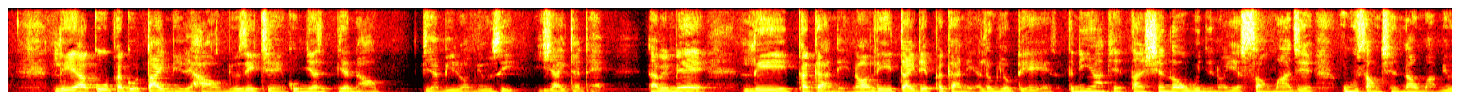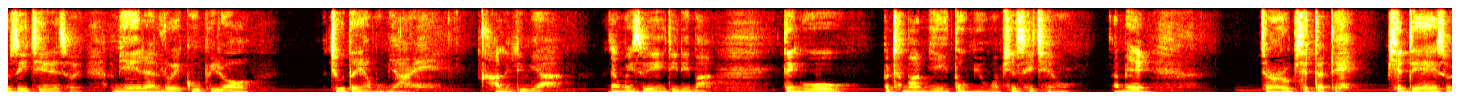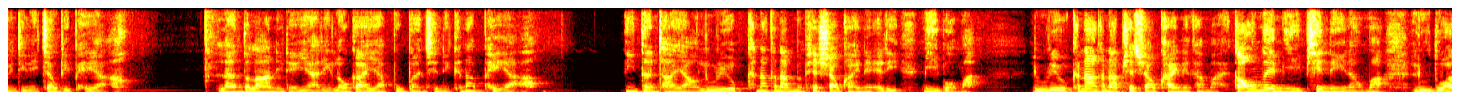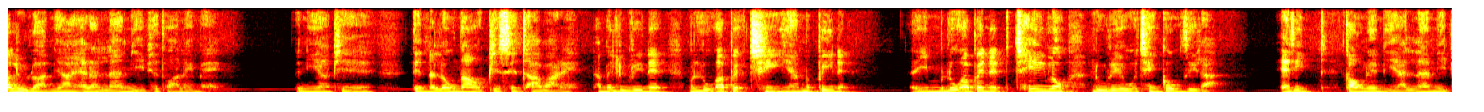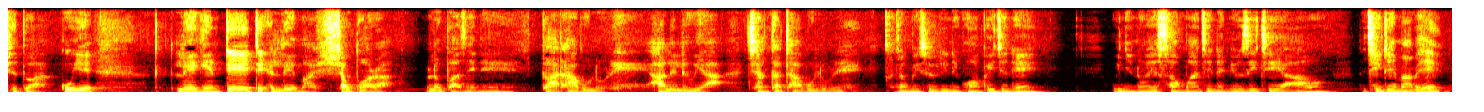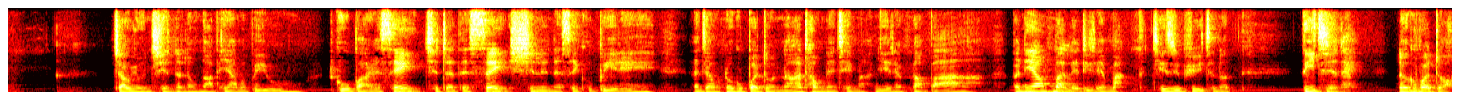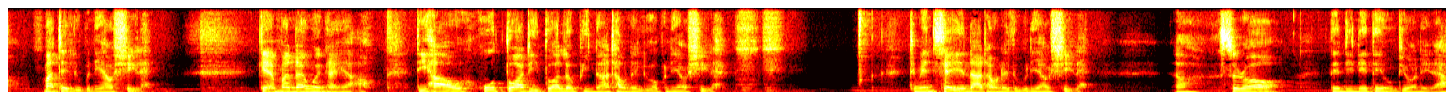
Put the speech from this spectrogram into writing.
လေကကိုယ့်ဘက်ကိုတိုက်နေတဲ့ဟာကိုမျိုးစိကျဲကိုမျက်မျက်နှာပြန်ပြီးတော့မျိုးစိရိုက်တတ်တယ်ဒါပေမဲ့လေဖက်ကနေเนาะလေတိုက်တဲ့ဖက်ကနေအလုံးလုံးတယ်တနည်းအားဖြင့်တန်ရှင်းသောဝိညာဉ်တော်ရဲ့ဆောင်မခြင်းဥဆောင်ခြင်းနောက်မှာမျိုးစိကျဲတယ်ဆိုရင်အမြဲတမ်းလွယ်ကူပြီးတော့အကျိုးသက်ရောက်မှုများတယ်ဟာလေလုယာအကြောင်းမိတ်ဆွေဒီနေ့မှာသင်ကိုပထမမြေ၃မျိုးမှာဖြစ်စေခြင်း ဒါပေမဲ့ကျွန်တော်တို့ဖြစ်တတ်တယ်ဖြစ်တယ်ဆိုရင်ဒီနေ့ကြောက်တည်ဖယ်ရအောင်လန်တလားနေတဲ့အရာတွေလောကအရာပူပန်ခြင်းတွေခဏဖယ်ရအောင်တီးတန့်ထားရအောင်လူတွေကိုခဏခဏမဖျက်လျှောက်ခိုင်းတဲ့အဲ့ဒီမြေပေါ်မှာလူတွေကိုခဏခဏဖျက်လျှောက်ခိုင်းတဲ့ခါမှာကောင်းတဲ့မြေဖြစ်နေတော့မှလူသွားလူလာများရင်အဲ့ဒါလမ်းမြေဖြစ်သွားလိမ့်မယ်။ဒီနည်းအားဖြင့်တင်နှလုံးသားကိုပြင်ဆင်ထားပါတယ်။ဒါပေမဲ့လူတွေနဲ့မလိုအပ်ပဲအချိန်ရမ်းမပေးနဲ့။အဲ မလိုအပ်ပဲနဲ့ချိန်လုံးလူတွေကိုအချိန်ကုန်စေတာ။အဲ့ဒီကောင်းတဲ့မြေကလမ်းမြေဖြစ်သွားကိုယ့်ရဲ့လေခင်တဲ့တဲ့အလယ်မှာရှောက်သွားတာမလုပ်ပါစေနဲ့။ကာထားဖို့လိုတယ်။ဟာလေလုယာ။ချမ်းကပ်ထားဖို့လိုတယ်။အဲကြောင့်မိတ်ဆွေတွေနဲ့ခွာပေးခြင်းနဲ့ဝိညာဉ်တော်ရဲ့ဆောင်မခြင်းနဲ့မျိုးစေ့ကြအောင်ဒီချိန်ထဲမှာပဲကြောက်ရွံ့ခြင်းနှလုံးသားဖျားမပေးဘူး။တကူပါတဲ့စိတ်ချစ်တဲ့စိတ်ရှင်လင်းတဲ့စိတ်ကိုပေးတယ်။အဲကြောင့်နှုတ်ကပတ်တော်နားထောင်တဲ့ချိန်မှာအမြဲတမ်းမှတ်ပါ။ ဘယ်နှယောက်မှတ်လဲဒီထဲမှာယေရှုပြုကျွန်တော်သိကျင်တယ်။နှုတ်ကပတ်တော်မှတ်တဲ့လူဘယ်နှယောက်ရှိလဲ။ကဲအမှန်တမ်းဝင်ခံရအောင်။ဒီဟာဟိုသွားဒီသွားလုပ်ပြီးနားထောင်တဲ့လူကဘယ်နှယောက်ရှိလဲ။ထမင်းချက်ရင်နားထောင်တဲ့သူဘယ်နှယောက်ရှိလဲနော်ဆိုတော့သင်ဒီနေ့သင်ကိုပြောနေတာ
